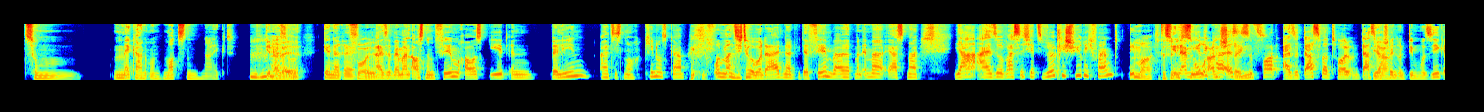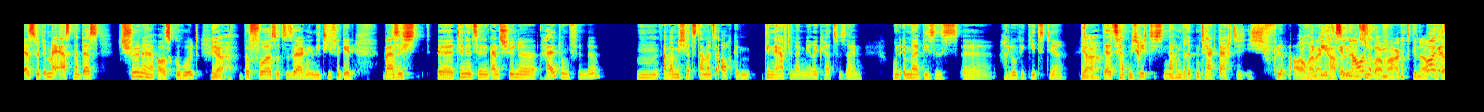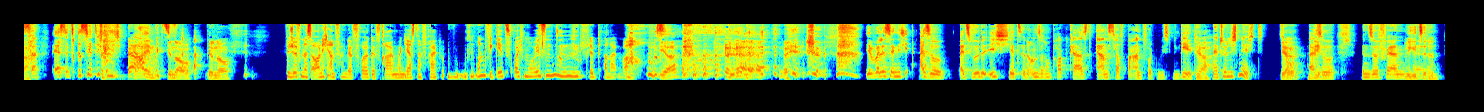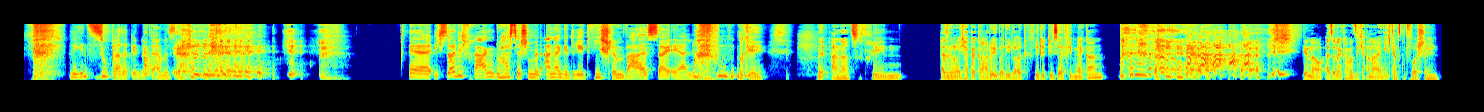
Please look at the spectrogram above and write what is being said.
zum Meckern und Motzen neigt. Mhm. Generell. Also, generell. Voll. Also wenn man aus einem Film rausgeht in Berlin, als es noch Kinos gab und man sich darüber unterhalten hat, wie der Film war, hat man immer erstmal, ja, also was ich jetzt wirklich schwierig fand. Immer. Das finde ich so anstrengend. ist es sofort, also das war toll und das ja. war schön und die Musik. Also es wird immer erstmal das Schöne herausgeholt, ja. bevor es sozusagen in die Tiefe geht. Was ich äh, tendenziell eine ganz schöne Haltung finde. Mh, mm, aber mich hat es damals auch ge genervt, in Amerika zu sein. Und immer dieses, äh, hallo, wie geht's dir? Ja. Das hat mich richtig, nach dem dritten Tag dachte ich, ich flippe aus. Auch an der Kasse in einem Supermarkt, genau. Vorgestern. es interessiert dich nicht. Hör Nein, genau, genau. Wir dürfen das auch nicht Anfang der Folge fragen, wenn Jasna fragt, und wie geht's euch Mäusen? Dann flippt Anna immer aus. Ja. ja, weil es ja nicht, also als würde ich jetzt in unserem Podcast ernsthaft beantworten, wie es mir geht. Ja. Natürlich nicht. So, ja. Nee. Also insofern. Wie geht's dir denn? Äh, mir geht's super, seitdem du da bist. äh, ich soll dich fragen, du hast ja schon mit Anna gedreht, wie schlimm war es, sei ehrlich. okay, mit Anna zu drehen. Also genau, ich habe ja gerade über die Leute geredet, die sehr viel meckern. genau, also dann kann man sich Anna eigentlich ganz gut vorstellen.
